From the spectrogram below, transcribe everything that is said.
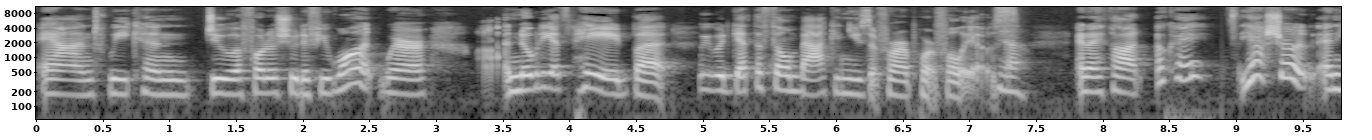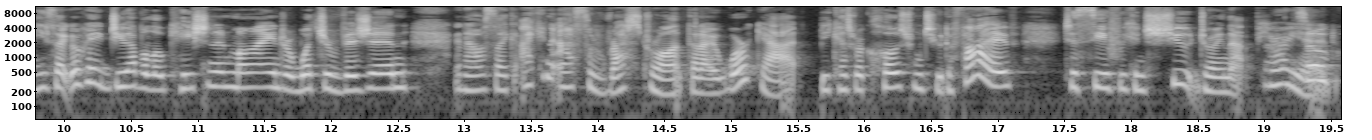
And we can do a photo shoot if you want where Uh, nobody gets paid, but we would get the film back and use it for our portfolios. Yeah. And I thought, okay, yeah, sure. And he's like, okay, do you have a location in mind or what's your vision? And I was like, I can ask the restaurant that I work at because we're closed from two to five to see if we can shoot during that period. That's so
